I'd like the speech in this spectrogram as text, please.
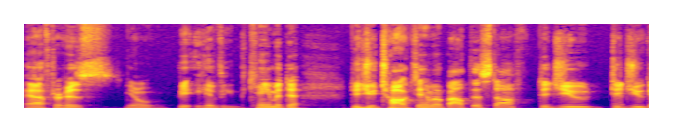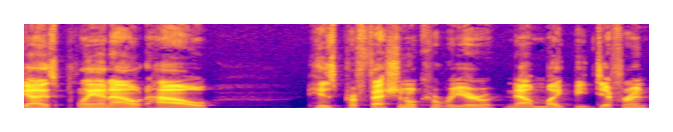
after his, you know, he became a dad, did you talk to him about this stuff? Did you did you guys plan out how his professional career now might be different?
